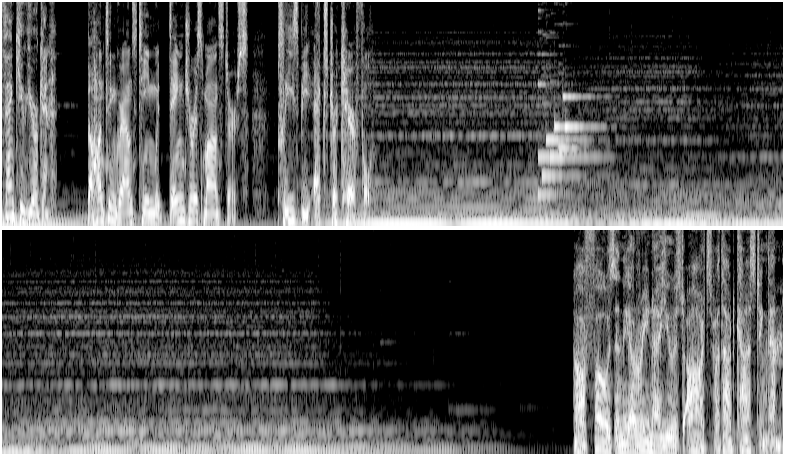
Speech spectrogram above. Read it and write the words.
Thank you, Jurgen. The hunting grounds team with dangerous monsters. Please be extra careful. Our foes in the arena used arts without casting them.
